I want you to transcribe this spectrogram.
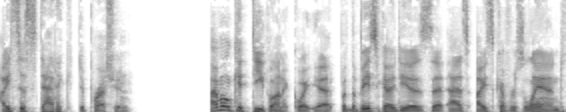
isostatic depression. I won't get deep on it quite yet, but the basic idea is that as ice covers land,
